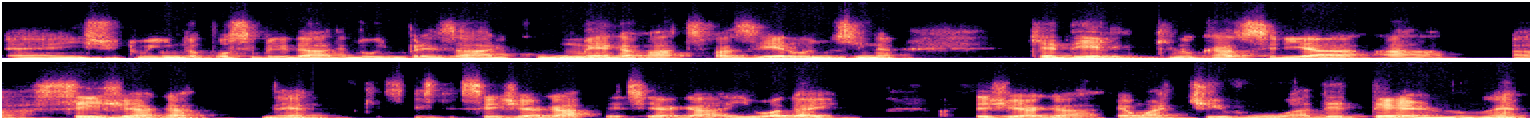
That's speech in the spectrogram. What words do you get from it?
é, instituindo a possibilidade do empresário com 1 megawatts fazer uma usina que é dele, que no caso seria a, a CGH, né? Existe CGH, PCH e UHE. A CGH é um ativo ad eterno, né?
